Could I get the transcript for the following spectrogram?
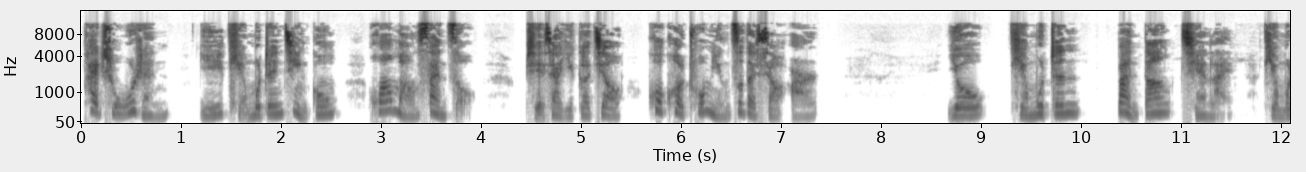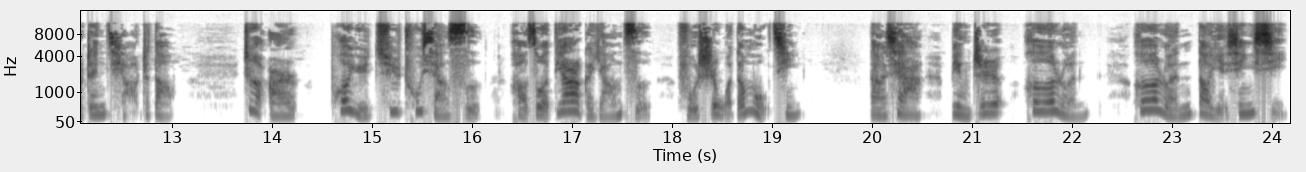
太赤乌人以铁木真进宫，慌忙散走，撇下一个叫阔阔出名字的小儿。由铁木真伴当前来，铁木真瞧着道：“这儿颇与屈出相似，好做第二个养子，服侍我的母亲。”当下并知赫额伦，赫额伦倒也欣喜。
